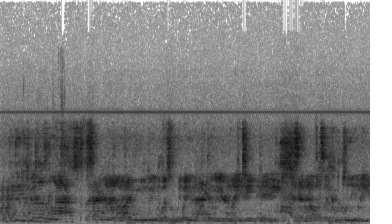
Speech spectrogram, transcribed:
I think it's because the last Saturday Night Live movie was way back in the year 1980, and now it's like completely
